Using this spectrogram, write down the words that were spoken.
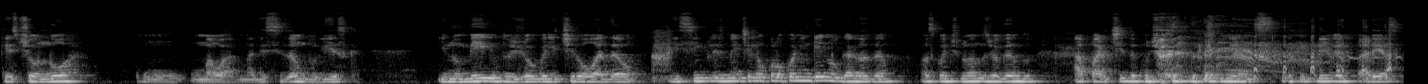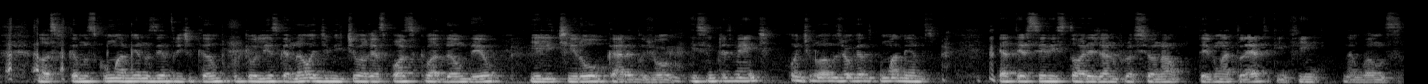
questionou um, uma, uma decisão do Lisca e no meio do jogo ele tirou o Adão e simplesmente ele não colocou ninguém no lugar do Adão. Nós continuamos jogando a partida com jogador a menos, incrível que pareça. Nós ficamos com um a menos dentro de campo porque o Lisca não admitiu a resposta que o Adão deu e ele tirou o cara do jogo. E simplesmente continuamos jogando com um a menos. É a terceira história já no profissional. Teve um atleta que, enfim, não vamos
